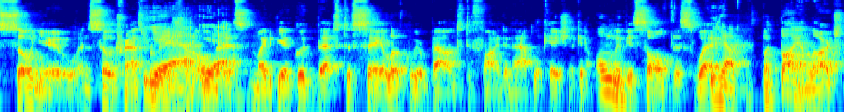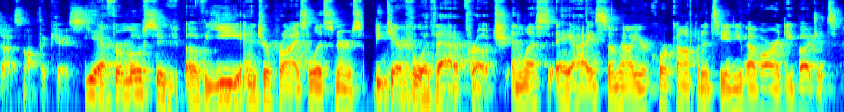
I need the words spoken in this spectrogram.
so new and so transformational yeah, yeah. that it might be a good bet to say, look, we're bound to find an application that can only be solved this way. Yep. But by and large, that's not the case. Yeah, for most of, of ye enterprise listeners, be careful with that approach unless AI is somehow your core competency and you have R&D budgets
